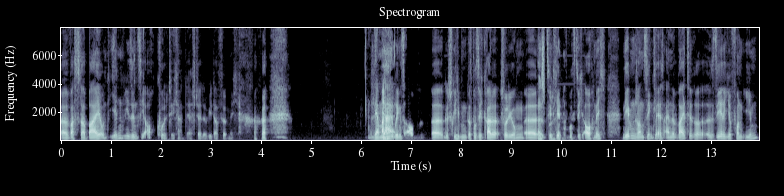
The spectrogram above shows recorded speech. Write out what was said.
äh, was dabei und irgendwie sind sie auch kultig an der Stelle wieder für mich. der Mann ja. hat übrigens auch äh, geschrieben, das muss ich gerade, Entschuldigung, äh, zitieren, das wusste ich auch nicht. Neben John Sinclair ist eine weitere äh, Serie von ihm,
